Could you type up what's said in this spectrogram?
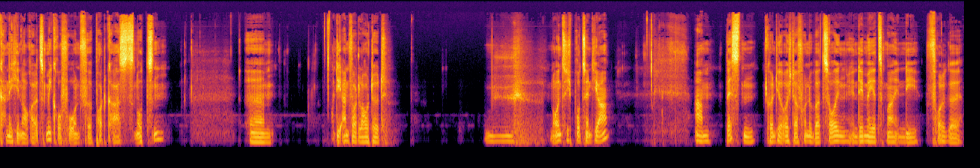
kann ich ihn auch als Mikrofon für Podcasts nutzen? Ähm, die Antwort lautet 90 Prozent ja. Am besten könnt ihr euch davon überzeugen, indem ihr jetzt mal in die Folge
